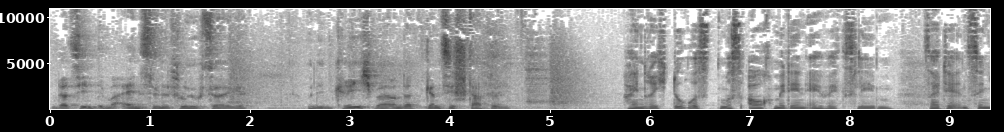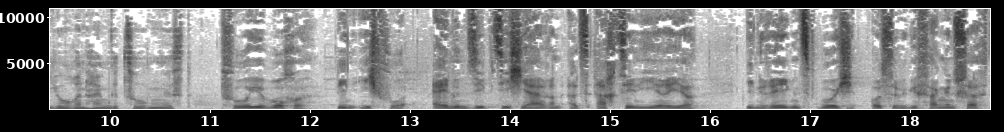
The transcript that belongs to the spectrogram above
das sind immer einzelne Flugzeuge. Und im Krieg waren das ganze Staffeln. Heinrich Dost muss auch mit den AWACS leben, seit er ins Seniorenheim gezogen ist. Vorige Woche bin ich vor 71 Jahren als 18-Jähriger in Regensburg aus der Gefangenschaft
